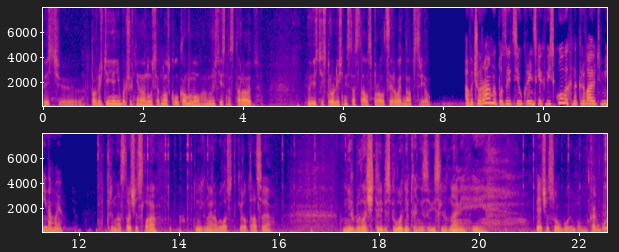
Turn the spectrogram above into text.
То есть э, повреждений они больших не наносят, но осколков много. Ну, естественно, стараются вывести из строя личный состав, спровоцировать на обстрел. А вечорами позиції українських військових накривають мінами. 13 числа, вот у них, наверное, была все-таки ротация. У них было 4 беспилотника, они зависли над нами, и 5 часов бой был, ну как бой.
